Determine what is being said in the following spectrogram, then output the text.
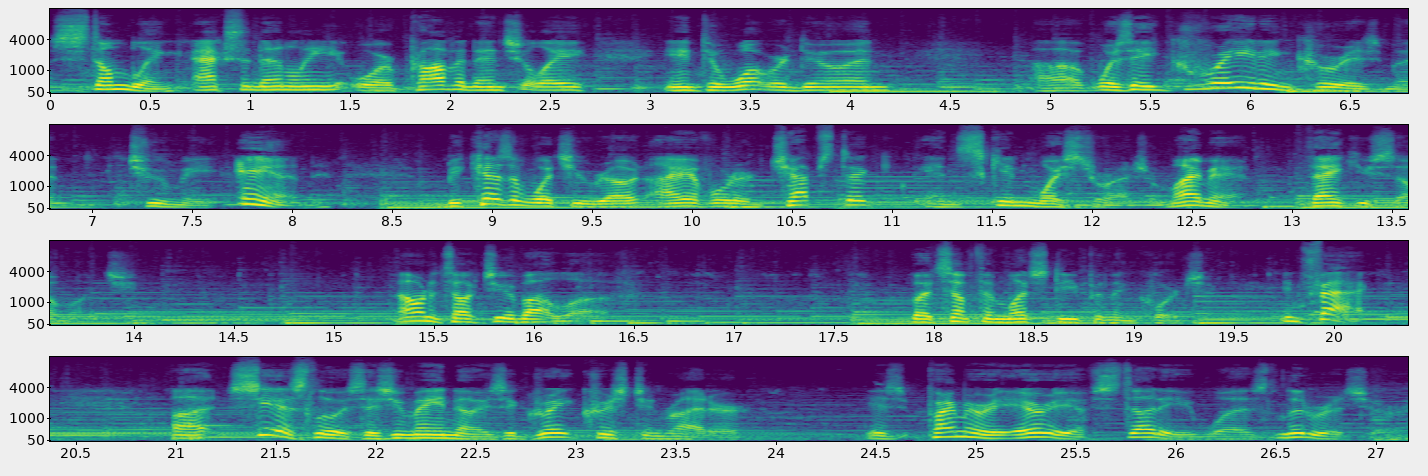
stumbling accidentally or providentially into what we're doing, uh, was a great encouragement to me. And because of what you wrote, I have ordered chapstick and skin moisturizer. My man, thank you so much. I want to talk to you about love, but something much deeper than courtship. In fact, uh, C.S. Lewis, as you may know, is a great Christian writer. His primary area of study was literature.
